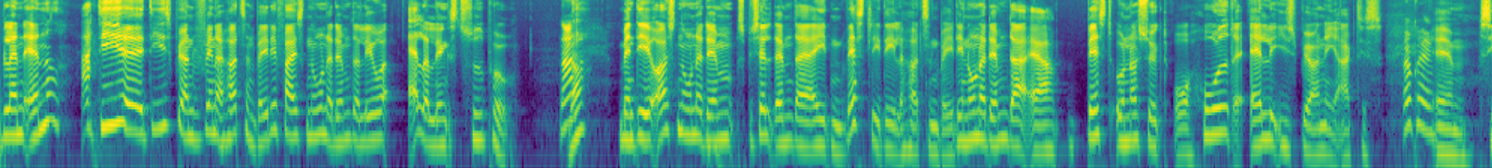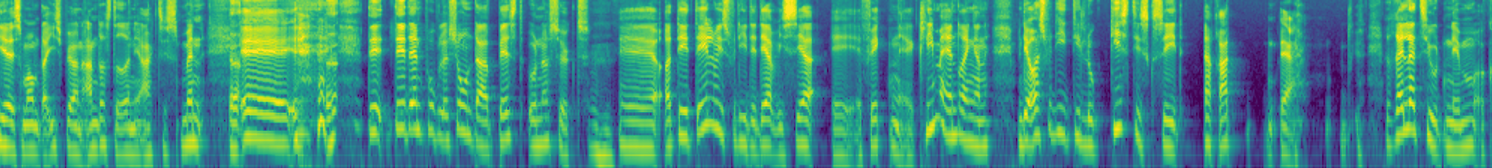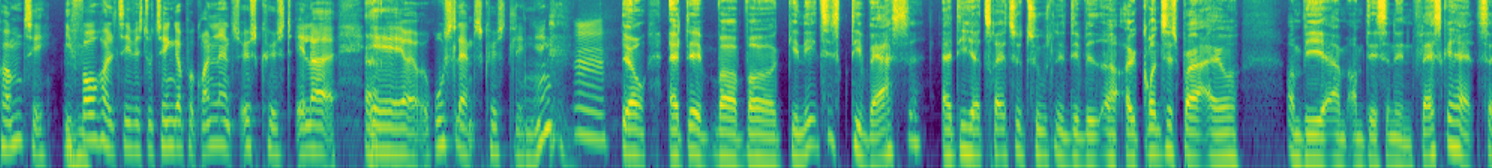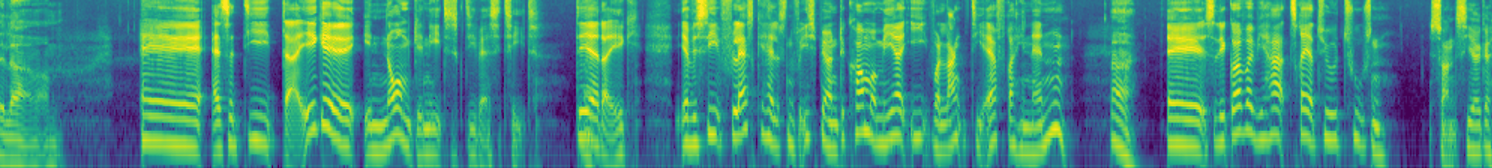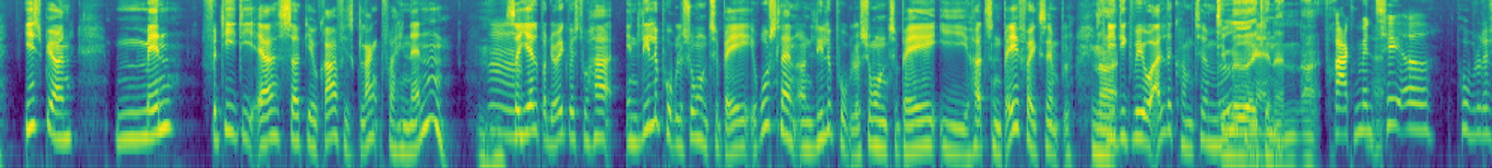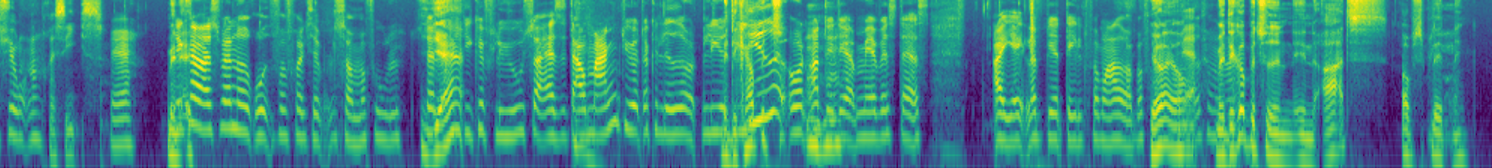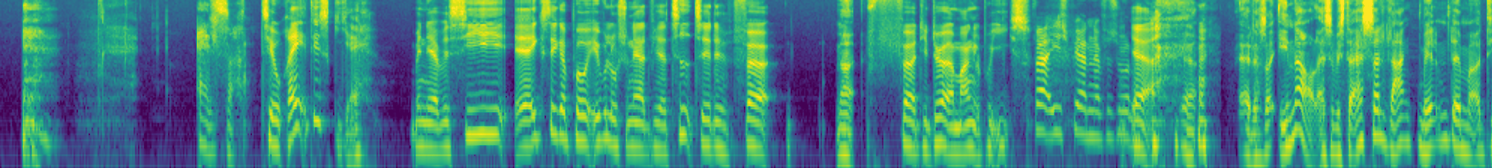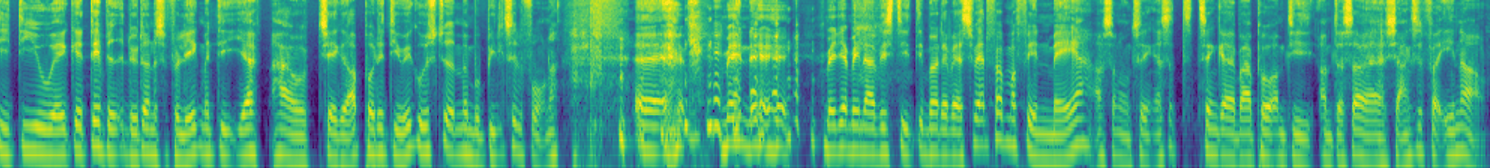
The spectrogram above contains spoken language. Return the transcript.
Blandt andet, de, øh, de isbjørne, vi finder i Hudson Bay, det er faktisk nogle af dem, der lever allerlængst sydpå. Nå, Nå. Men det er også nogle af dem, specielt dem, der er i den vestlige del af Hudson Bay, det er nogle af dem, der er bedst undersøgt overhovedet af alle isbjørne i Arktis. Okay. Øhm, siger jeg, som om der er isbjørn andre steder end i Arktis. Men ja. øh, det, det er den population, der er bedst undersøgt. Mm-hmm. Øh, og det er delvis, fordi det er der, vi ser øh, effekten af klimaændringerne, men det er også, fordi de logistisk set er ret... Ja, relativt nemme at komme til, mm-hmm. i forhold til, hvis du tænker på Grønlands østkyst eller ja. øh, Ruslands kystlinje. Ikke? Mm. Jo, at det, hvor, hvor genetisk diverse er de her 23.000 individer, og grund til at spørge er jo, om, vi, om, om det er sådan en flaskehals, eller om... Øh, altså, de, der er ikke enorm genetisk diversitet. Det ja. er der ikke. Jeg vil sige, flaskehalsen for isbjørn, det kommer mere i, hvor langt de er fra hinanden. Ah, Øh, så det kan godt være, at vi har 23.000 sådan cirka isbjørn, men fordi de er så geografisk langt fra hinanden, mm-hmm. så hjælper det jo ikke, hvis du har en lille population tilbage i Rusland og en lille population tilbage i Hudson Bay for eksempel. Nej. Fordi de vil jo aldrig komme til at møde de møder ikke hinanden. hinanden, nej. Fragmenterede populationer. Præcis. Ja. Men det er- kan også være noget råd for for eksempel sommerfugle, selvom Ja. ja. de kan flyve. Så altså, der er jo mange dyr, der kan lede, lide, Men det kan jo lide bety- under mm-hmm. det der med, hvis deres arealer bliver delt for meget op. Og for Jo, jo. meget for Men det kan betyde en, en artsopsplitning. Altså, teoretisk ja. Men jeg vil sige, jeg er ikke sikker på evolutionært, at vi har tid til det, før, Nej. før de dør af mangel på is. Før isbjørnen er forsvundet. Ja. Ja. Er der så indavl? Altså, hvis der er så langt mellem dem, og de, de er jo ikke, det ved lytterne selvfølgelig ikke, men de, jeg har jo tjekket op på det, de er jo ikke udstyret med mobiltelefoner. øh, men, øh, men jeg mener, hvis de, det må da være svært for dem at finde mager og sådan nogle ting, og så tænker jeg bare på, om, de, om der så er chance for indavl.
